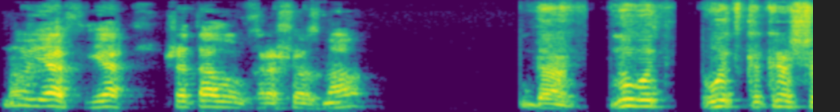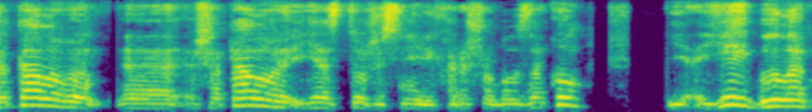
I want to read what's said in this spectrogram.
Ну, я, я Шаталову хорошо знал. Да, ну вот, вот как раз Шаталова, э, Шаталова, я тоже с ней хорошо был знаком, ей было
